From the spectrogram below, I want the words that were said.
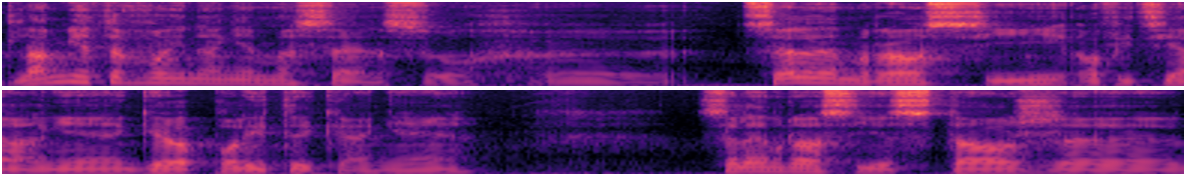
Dla mnie ta wojna nie ma sensu. Y, Celem Rosji oficjalnie geopolityka, nie? Celem Rosji jest to, że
